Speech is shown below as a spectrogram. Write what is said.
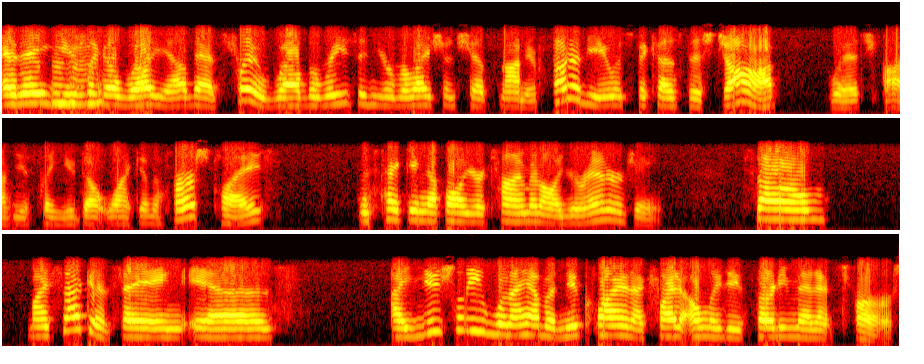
And they mm-hmm. usually go, well, yeah, that's true. Well, the reason your relationship's not in front of you is because this job, which obviously you don't like in the first place, is taking up all your time and all your energy. So, my second thing is I usually, when I have a new client, I try to only do 30 minutes first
